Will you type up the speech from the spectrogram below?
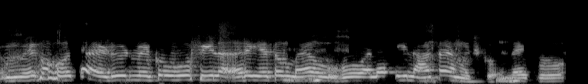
मेरे को होता है डूड मेरे को वो फील अरे ये तो मैं वो वाला फील आता है मुझको लाइक वो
